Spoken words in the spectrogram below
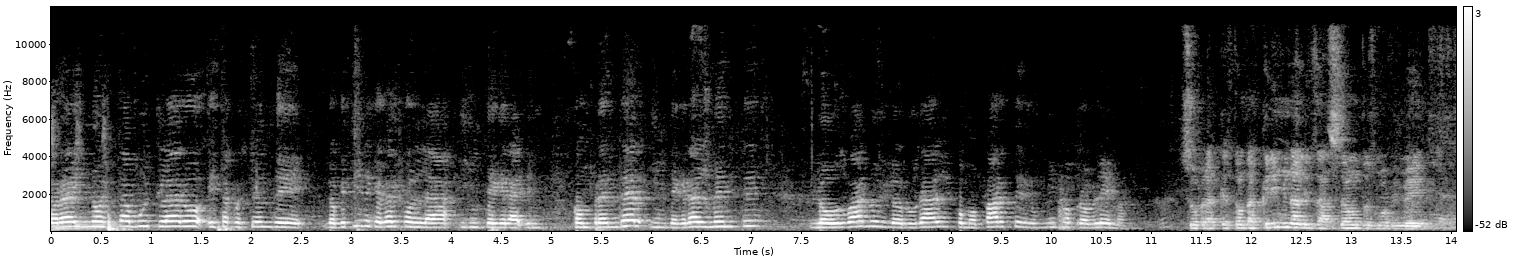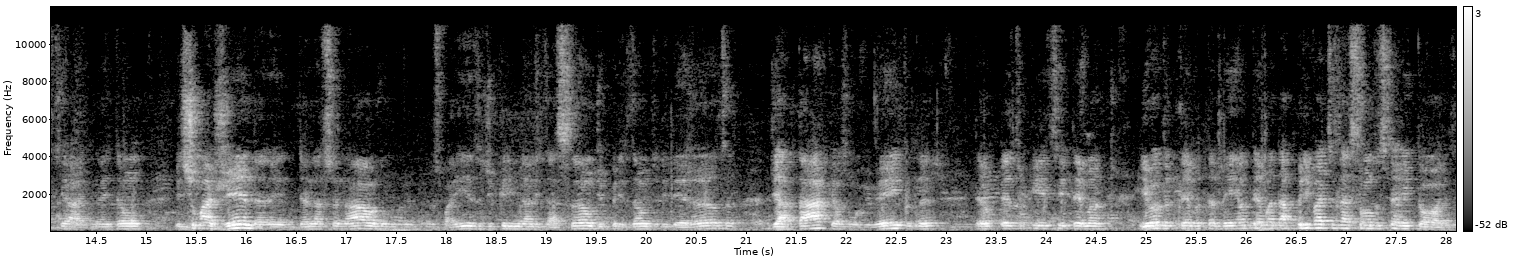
por ahí no está muy claro esta cuestión de lo que tiene que ver con la integral, comprender integralmente lo urbano e lo rural como parte de um mesmo problema. Sobre a questão da criminalização dos movimentos sociais. Né? Então, existe uma agenda né, internacional nos países de criminalização, de prisão de liderança, de ataque aos movimentos. Né? Então, eu penso que esse tema... E outro tema também é o tema da privatização dos territórios.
